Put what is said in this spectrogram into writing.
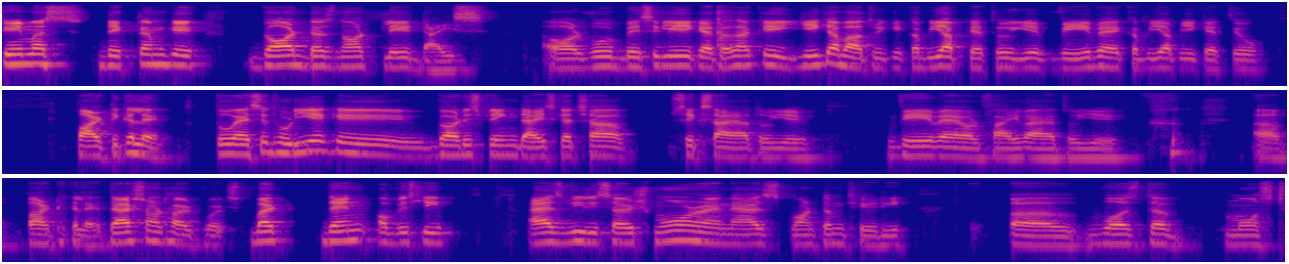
famous dictum कि God does not play dice. और वो बेसिकली ये कहता था कि ये क्या बात हुई कि कभी आप कहते हो ये वेव है कभी आप ये कहते हो पार्टिकल है तो ऐसे थोड़ी है कि गॉड इज़ प्लेइंग डाइस के अच्छा सिक्स आया तो ये वेव है और फाइव आया तो ये uh, पार्टिकल है। That's not hard work but then obviously as we research more and as quantum theory was the most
